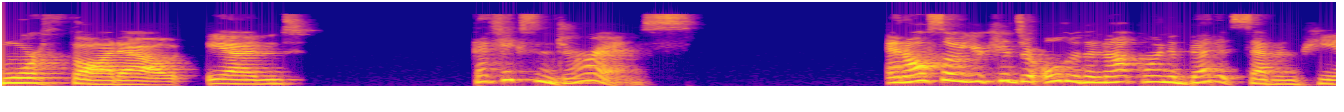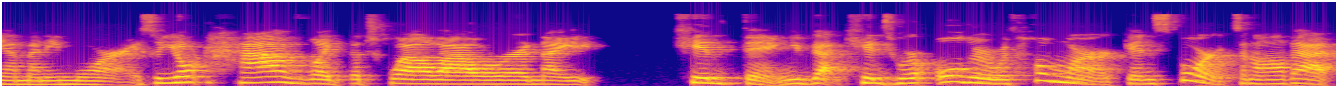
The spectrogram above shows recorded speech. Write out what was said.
more thought out. And that takes endurance. And also, your kids are older, they're not going to bed at 7 p.m. anymore. So you don't have like the 12 hour a night kid thing. You've got kids who are older with homework and sports and all that.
